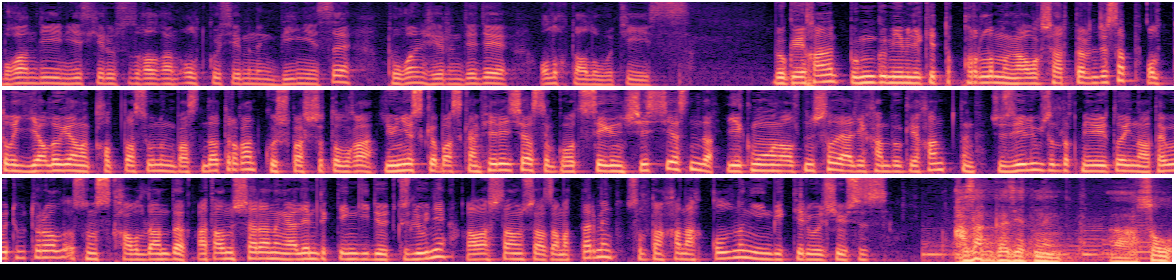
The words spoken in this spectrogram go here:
Бұған дейін ескерусіз қалған ұлт көсемінің бейнесі туған жерінде де ұлықталуы тиіс. Бөкейханов бүгінгі мемлекеттік құрылымның алғы шарттарын жасап ұлттық идеологияның қалыптасуының басында тұрған көшбасшы тұлға юнеско бас конференциясының 38 сессиясында 2016 жылы әлихан бөкейхановтың 150 жылдық мерейтойын атап өту туралы ұсыныс қабылданды. Аталмыш шараның әлемдік деңгейде өткізілуіне алаштанушы азаматтар мен сұлтанхан аққұлының еңбектері өлшеусіз. Қазақ газетінің сол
